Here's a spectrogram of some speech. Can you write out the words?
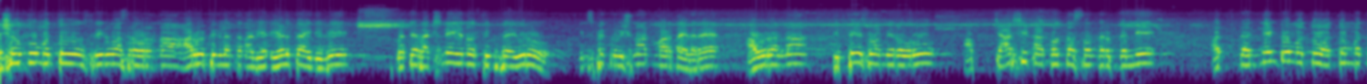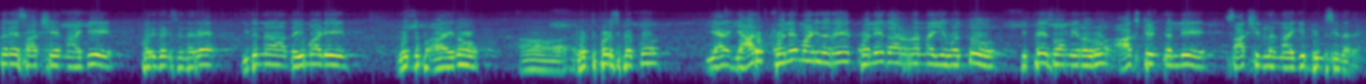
ಅಶೋಕು ಮತ್ತು ಶ್ರೀನಿವಾಸರವರನ್ನ ಆರೋಪಿಗಳಂತ ನಾವೇನು ಹೇಳ್ತಾ ಇದ್ದೀವಿ, ಮತ್ತೆ ರಕ್ಷಣೆ ಏನು ತಿಪ್ಪೆ ಇವರು ಇನ್ಸ್ಪೆಕ್ಟರ್ ವಿಶ್ವನಾಥ್ ಮಾಡ್ತಾ ಇದ್ದಾರೆ, ಅವರನ್ನ ತಿಪ್ಪೇಸ್ವಾಮಿರವರು ಚಾರ್ಜ್ ಶೀಟ್ ಹಾಕುವಂತ ಸಂದರ್ಭದಲ್ಲಿ ಹತ್ ಹದಿನೆಂಟು ಮತ್ತು ಹತ್ತೊಂಬತ್ತನೇ ಸಾಕ್ಷಿಯನ್ನಾಗಿ ಪರಿಗಣಿಸಿದ್ದಾರೆ. ಇದನ್ನ ದಯಮಾಡಿ ರದ್ದು ಏನು ರದ್ದುಪಡಿಸಬೇಕು. ಯಾರು ಕೊಲೆ ಮಾಡಿದರೆ ಕೊಲೆಗಾರರನ್ನ ಇವತ್ತು ತಿಪ್ಪೇಸ್ವಾಮಿರವರು ಆಕ್ಸಿಡೆಂಟ್ ಅಲ್ಲಿ ಸಾಕ್ಷಿಗಳನ್ನಾಗಿ ಬಿಂಬಿಸಿದ್ದಾರೆ.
